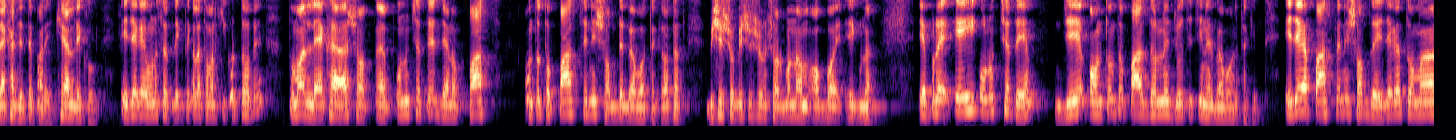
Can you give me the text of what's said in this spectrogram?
লেখা যেতে পারে। খেয়াল রেখো, এই জায়গায় অনুচ্ছেদ লিখতে গেলে তোমার কি করতে হবে? তোমার লেখা সব অনুচ্ছেদে যেন পাঁচ, অন্তত পাঁচ শ্রেণির শব্দের ব্যবহার থাকে, অর্থাৎ বিশেষ বিশেষণ, সর্বনাম, অব্যয় এইগুলার এরপরে এই অনুচ্ছেদে যে অন্তত পাঁচ ধরনের জ্যোতি চিহ্নের ব্যবহার থাকে। এই জায়গায় পাঁচ শ্রেণির শব্দ, এই জায়গায় তোমার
